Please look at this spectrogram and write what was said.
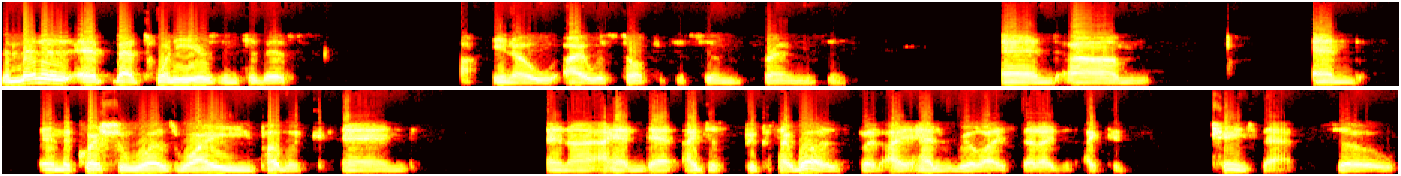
and then at, about 20 years into this, uh, you know, I was talking to some friends and and um, and and the question was, why are you public? And and I, I hadn't I just because I was, but I hadn't realized that I I could change that. So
